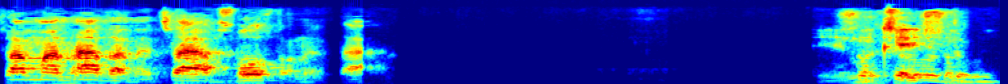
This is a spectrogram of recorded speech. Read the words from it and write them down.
Ça Manhattan e, ça Boston e, ta. Shumë keq, shumë.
